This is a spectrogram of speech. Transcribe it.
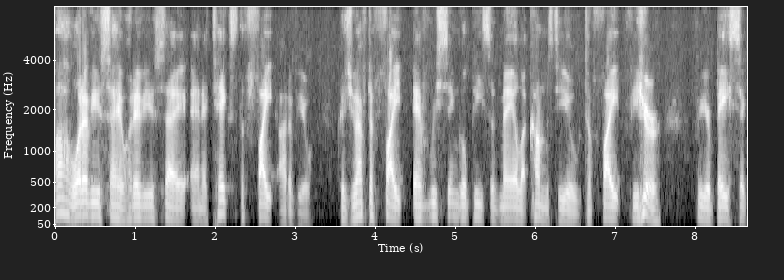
oh whatever you say whatever you say and it takes the fight out of you because you have to fight every single piece of mail that comes to you to fight for your for your basic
